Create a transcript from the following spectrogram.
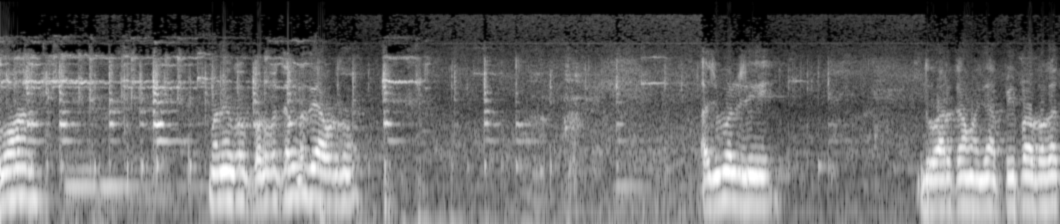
ભગવાન. મને કોઈ પ્રવચન નથી આવડતું. અજમલજી, દ્વારકામાં જ્યાં પીપા ભગત,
